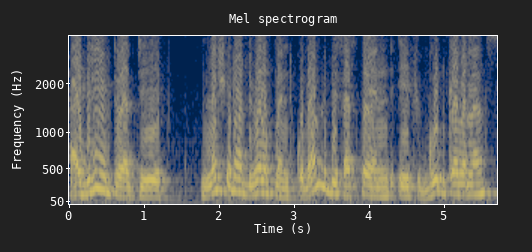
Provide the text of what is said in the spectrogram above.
I believed that uh, national development could only be sustained if good governance,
